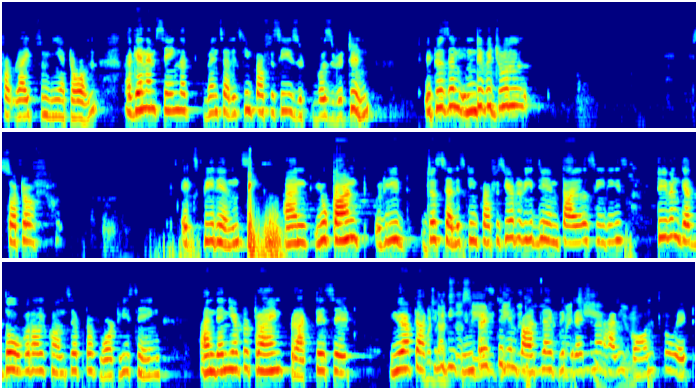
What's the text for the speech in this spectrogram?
for right for me at all. Again, I'm saying that when Celestine Prophecy is, was written, it was an individual sort of experience, and you can't read just Celestine Prophecy. You have to read the entire series to even get the overall concept of what he's saying, and then you have to try and practice it You have to But actually that's be the same interested thing in with Who past life Moved My regression or Cheese, having you know. gone through it.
